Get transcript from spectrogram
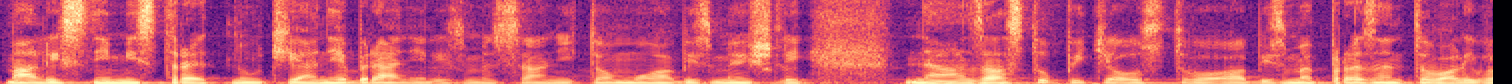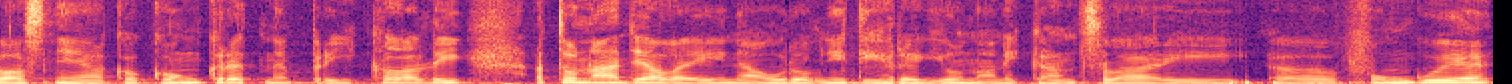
mali s nimi stretnutia. Nebránili sme sa ani tomu, aby sme išli na zastupiteľstvo, aby sme prezentovali vlastne ako konkrétne príklady a to naďalej na úrovni tých regionálnych kancelárií funguje.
